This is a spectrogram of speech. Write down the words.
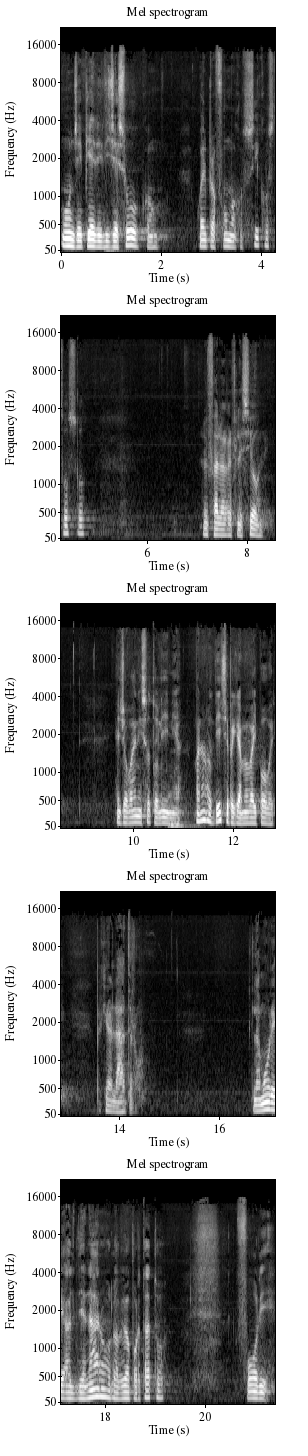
unge i piedi di Gesù con quel profumo così costoso, lui fa la riflessione. E Giovanni sottolinea, ma non lo dice perché amava i poveri, perché era ladro. L'amore al denaro lo aveva portato fuori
